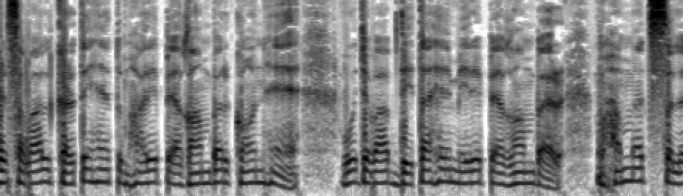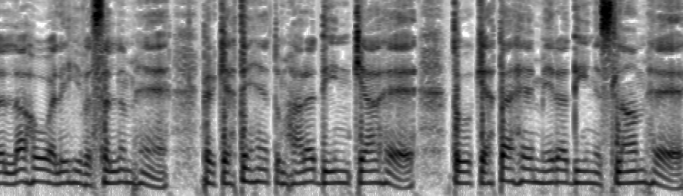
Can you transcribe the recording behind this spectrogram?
پھر سوال کرتے ہیں، تمہارے پیغامبر کون ہیں؟ وہ جواب دیتا ہے، میرے پیغامبر محمد صلی اللہ علیہ وسلم ہیں۔ پھر کہتے ہیں، تمہارا دین کیا ہے؟ تو وہ کہتا ہے، میرا دین اسلام ہے۔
